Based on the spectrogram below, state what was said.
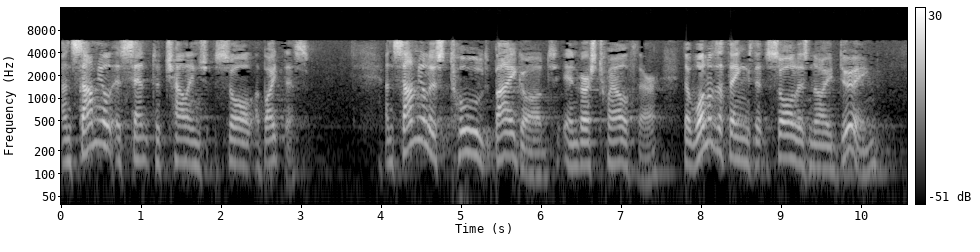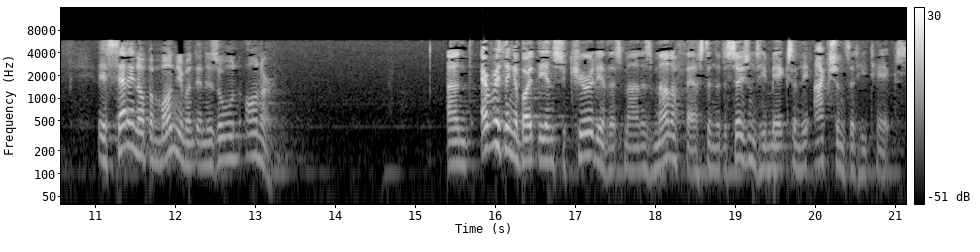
And Samuel is sent to challenge Saul about this. And Samuel is told by God in verse 12 there that one of the things that Saul is now doing is setting up a monument in his own honour. And everything about the insecurity of this man is manifest in the decisions he makes and the actions that he takes.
